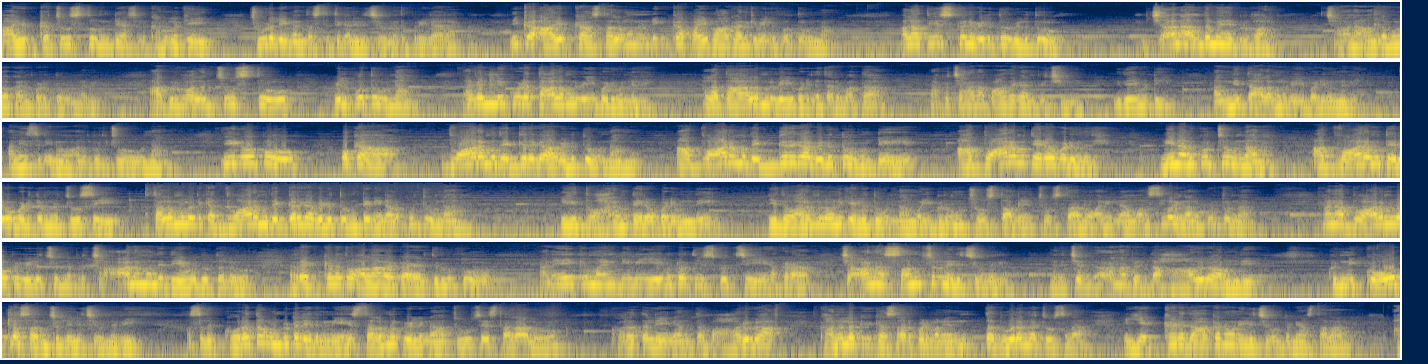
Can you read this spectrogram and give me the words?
ఆ యొక్క చూస్తూ ఉంటే అసలు కనులకి చూడలేనంత స్థితిగా నిలిచి ఉన్నది ప్రియులారా. ఇక ఆ యొక్క స్థలము నుండి ఇంకా పై భాగానికి వెళ్ళిపోతూ ఉన్నాం. అలా తీసుకొని వెళుతూ వెళుతూ చాలా అందమైన గృహాలు చాలా అందముగా కనపడుతూ ఉన్నవి. ఆ గృహాలను చూస్తూ వెళ్ళిపోతూ ఉన్నాం. అవన్నీ కూడా తాళములు వేయబడి ఉన్నవి. అలా తాళములు వేయబడిన తర్వాత నాకు చాలా బాధగా అనిపించింది. ఇదేమిటి? అన్ని తాళములు వేయబడి ఉన్నవి అనేసి నేను అనుకుంటూ ఉన్నాను. ఈలోపు ఒక ద్వారము దగ్గరగా వెళుతూ ఉన్నాము. ఆ ద్వారము దగ్గరగా వెళుతూ ఉంటే ఆ ద్వారము తెరవబడి ఉన్నది. నేను అనుకుంటూ ఉన్నాను. ఆ ద్వారము తెరవబడటంను చూసి స్థలంలోనికి ఆ ద్వారము దగ్గరగా వెళుతూ ఉంటే నేను అనుకుంటూ ఉన్నాను. ఈ ద్వారం తెరవబడి ఉంది. ఈ ద్వారంలోనికి వెళుతూ ఉన్నాము. ఈ గృహం చూస్తామే చూస్తాను అని నా మనసులో నేను అనుకుంటున్నాను. కానీ ఆ ద్వారంలోకి వెళుచున్నప్పుడు చాలామంది దేవదూతలు రెక్కలతో అలా తిరుగుతూ తిరుగుతూ అనేకమందివి ఏమిటో తీసుకొచ్చి అక్కడ చాలా సంచులు నిలిచి ఉన్నవి. అది చాలా పెద్ద హాలుగా ఉంది. కొన్ని కోట్ల సంచులు నిలిచి ఉన్నవి. అసలు కొరత ఉండుట లేదు నేను ఏ స్థలంలోకి వెళ్ళినా చూసే స్థలాలు కొరత లేని అంత బారుగా కనులకు ఇక సరిపడి మనం ఎంత దూరంగా చూసినా ఎక్కడ దాకానో నిలిచి ఉంటున్నాయి ఆ స్థలాలు.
